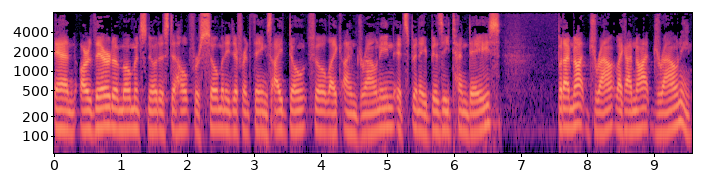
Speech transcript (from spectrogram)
and are there at a moment's notice to help for so many different things. I don't feel like I'm drowning. It's been a busy 10 days, but I'm not drown like I'm not drowning.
